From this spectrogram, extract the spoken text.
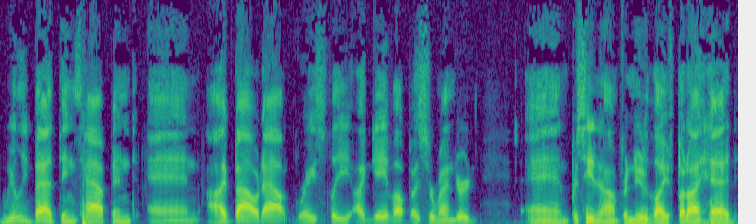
really bad things happened and I bowed out gracefully. I gave up, I surrendered and proceeded on for new life. But I had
